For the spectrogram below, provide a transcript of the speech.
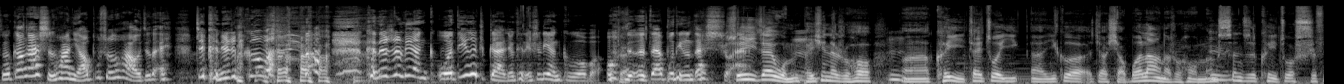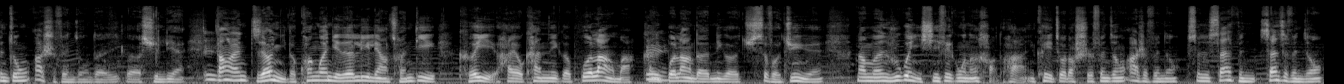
所以刚开始的话，你要不说的话，我觉得，哎，这肯定是胳膊，肯定是练。我第一个感觉肯定是练胳膊，我觉得在不停的在甩。所以在我们培训的时候，嗯，可以在做一呃一个叫小波浪的时候，我们甚至可以做十分钟、二十分钟的一个训练。当然，只要你的髋关节的力量传递可以，还有看那个波浪嘛，看波浪的那个是否均匀。那么，如果你心肺功能好的话，你可以做到十分钟、二十分钟，甚至三分三十分钟，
